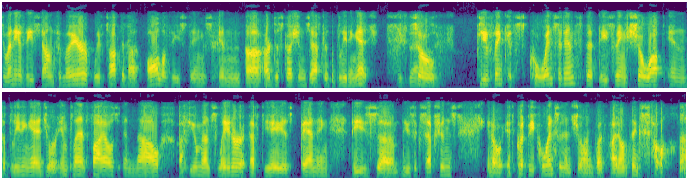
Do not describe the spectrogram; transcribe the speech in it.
do any of these sound familiar? We've talked about all of these things in uh, our discussions after the bleeding edge. Exactly. So do you think it's coincidence that these things show up in the bleeding edge or implant files, and now a few months later, FDA is banning these um, these exceptions? You know, it could be coincidence, Sean, but I don't think so.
